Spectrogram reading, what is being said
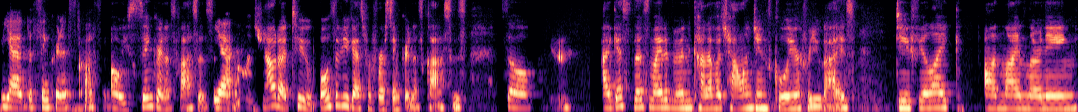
yeah, the synchronous classes. Oh, synchronous classes. Yeah. Oh, Shauda too. Both of you guys prefer synchronous classes. So yeah. I guess this might have been kind of a challenging school year for you guys. Do you feel like online learning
